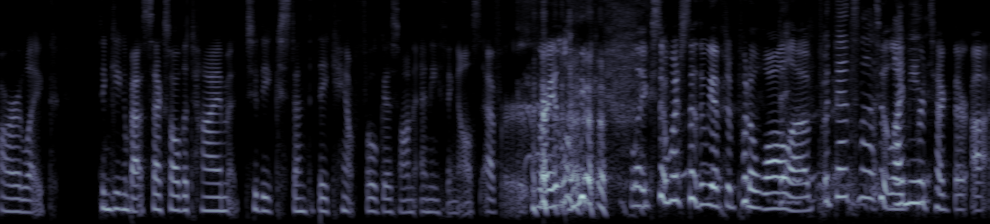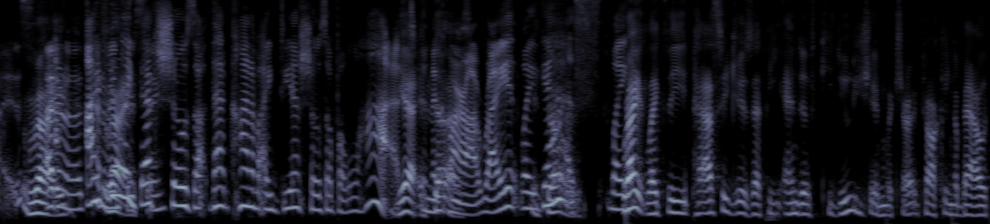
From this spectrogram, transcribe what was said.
are like thinking about sex all the time to the extent that they can't focus on anything else ever, right? like, like so much so that we have to put a wall up, but that's not- to I like mean- protect their eyes. right. I don't know. That's I kind feel like that shows up. That kind of idea shows up a lot Yeah, in the does. Gemara, right? Like, It does. yes, like right, like the passages at the end of Kiddushin, which are talking about,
